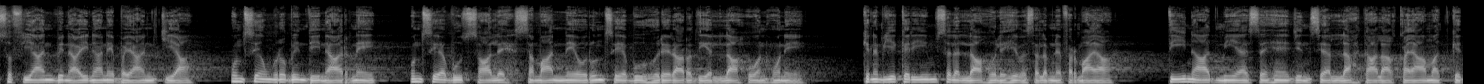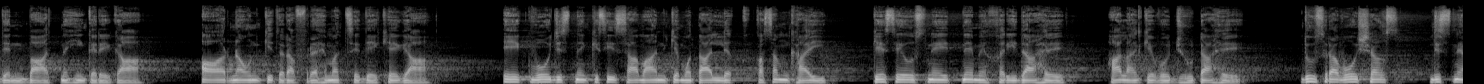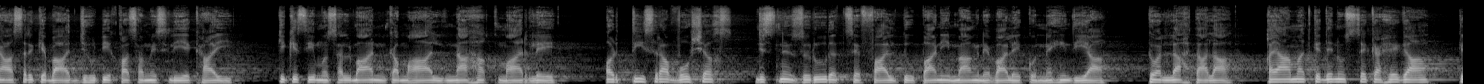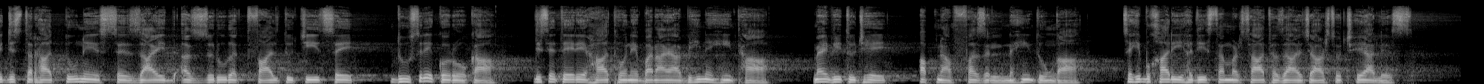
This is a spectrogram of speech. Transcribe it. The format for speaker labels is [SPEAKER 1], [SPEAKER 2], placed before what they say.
[SPEAKER 1] سفیان بن آئینہ نے بیان کیا، ان سے عمر بن دینار نے، ان سے ابو صالح سمان نے اور ان سے ابو حریرہ رضی اللہ عنہ نے کہ نبی کریم صلی اللہ علیہ وسلم نے فرمایا، تین آدمی ایسے ہیں جن سے اللہ تعالیٰ قیامت کے دن بات نہیں کرے گا اور نہ ان کی طرف رحمت سے دیکھے گا۔ ایک وہ جس نے کسی سامان کے متعلق قسم کھائی کہ اسے اس نے اتنے میں خریدا ہے، حالانکہ وہ جھوٹا ہے۔ دوسرا وہ شخص جس نے عصر کے بعد جھوٹی قسم اس لیے کھائی کہ کسی مسلمان کا مال ناحق مار لے اور تیسرا وہ شخص جس نے ضرورت سے فالتو پانی مانگنے والے کو نہیں دیا، تو اللہ تعالیٰ قیامت کے دن اس سے کہے گا کہ جس طرح تو نے اس سے زائد از ضرورت فالتو چیز سے دوسرے کو روکا، جسے تیرے ہاتھوں نے بنایا بھی نہیں تھا، میں بھی تجھے اپنا فضل نہیں دوں گا۔ صحیح بخاری حدیث نمبر سات ہزار چار سو چھیالیس۔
